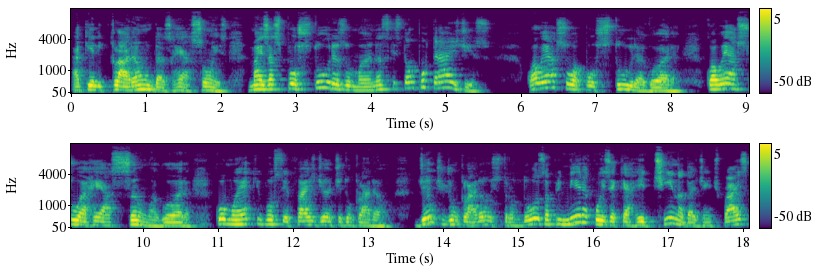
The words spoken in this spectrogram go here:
aquele clarão das reações, mas as posturas humanas que estão por trás disso. Qual é a sua postura agora? Qual é a sua reação agora? Como é que você faz diante de um clarão? Diante de um clarão estrondoso, a primeira coisa que a retina da gente faz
